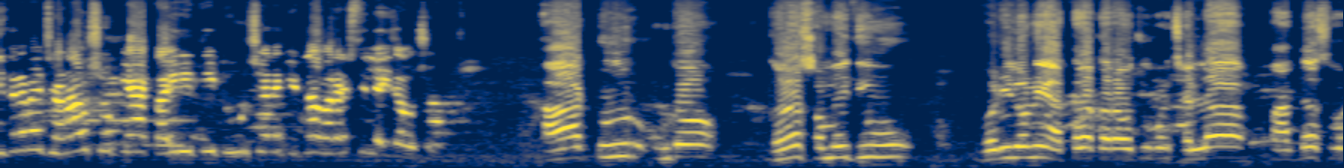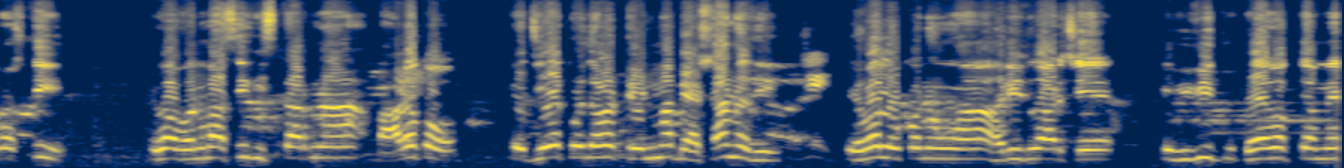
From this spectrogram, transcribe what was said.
જીતેન્દ્રભાઈ, જણાવશો કે આ કઈ રીતની ટૂર છે અને કેટલા વર્ષથી લઈ જાઓ છો? આ ટૂર હું તો ઘણા સમયથી હું વડીલોને યાત્રા કરાવું છું, પણ છેલ્લા પાંચ દસ વર્ષથી એવા વનવાસી વિસ્તારના બાળકો કે જે કોઈ દાડો ટ્રેનમાં બેસા નથી એવા લોકોને હું આ હરિદ્વાર છે કે વિવિધ ગયા વખતે અમે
